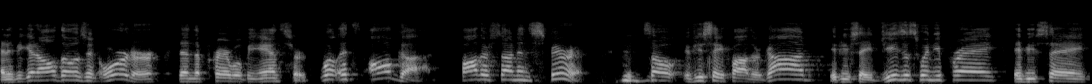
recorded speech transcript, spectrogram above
And if you get all those in order, then the prayer will be answered. Well, it's all God Father, Son, and Spirit. Mm-hmm. So if you say Father God, if you say Jesus when you pray, if you say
